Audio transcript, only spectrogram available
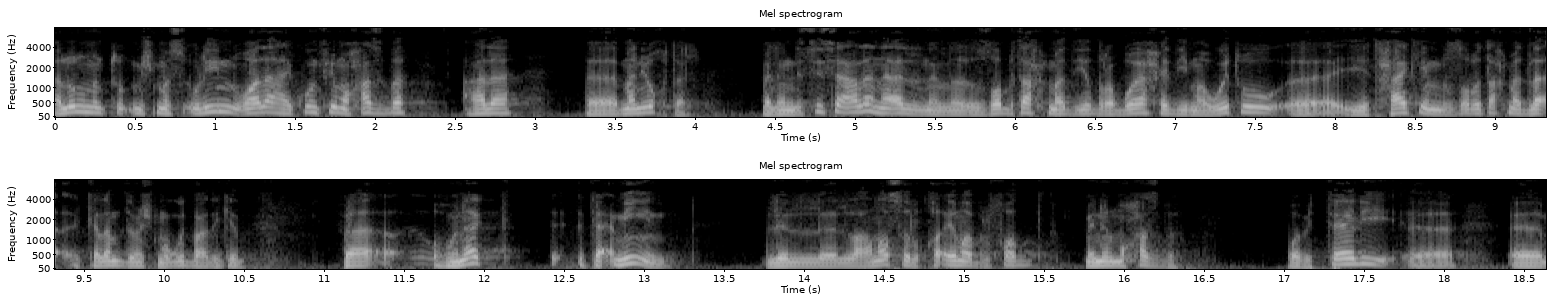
قالوا لهم أنتم مش مسؤولين ولا هيكون في محاسبة على آه، من يقتل بل إن السيسي أعلن قال إن الضابط أحمد يضرب واحد يموته آه، يتحاكم الضابط أحمد. لا الكلام ده مش موجود بعد كده. فهناك تأمين لل- للعناصر القائمة بالفض من المحاسبة. وبالتالي آه، آه،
